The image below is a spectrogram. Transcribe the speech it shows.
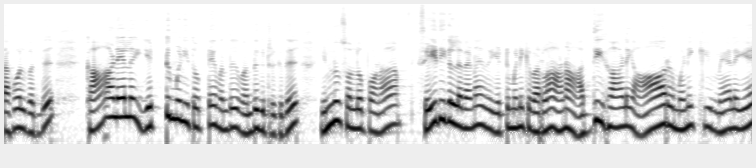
தகவல் வந்து காலையில் எட்டு மணி தொட்டே வந்து வந்துக்கிட்டு இருக்குது. இன்னும் சொல்ல போனால் செய்திகளில் வேணால் இது எட்டு மணிக்கு வரலாம். ஆனால் அதிகாலை ஆறு மணிக்கு மேலேயே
